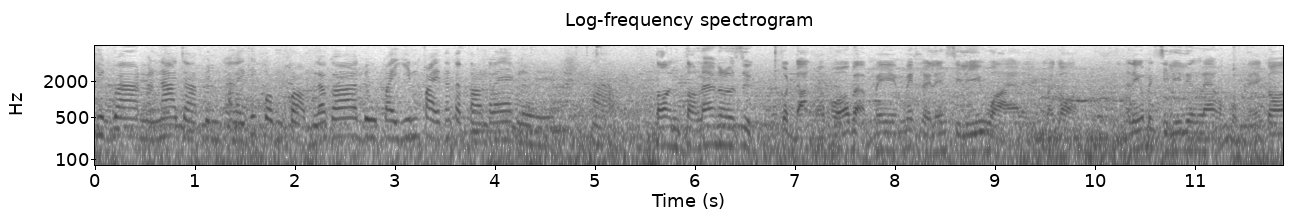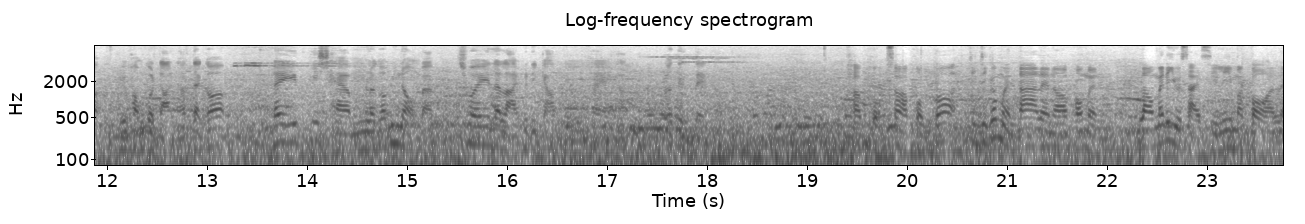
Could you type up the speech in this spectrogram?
คิดว่ามันน่าจะเป็นอะไรที่กลมกล่อม แล้วก็ดูไปยิ้มไปตั้งแต่ตอนแรกเลยค่ะ ตอนตอนแรกก็รู้สึกกดดันครับเพราะว่าแบบไม่ไม่เคยเล่นซีรีส์วายอะไรมาก่อน อันนี้ก็เป็นซีรีส์เรื่องแรกของผมเลยก็มีความกดดันครับแต่ก็ได้พี่แชมป์แล้วก็พี่หน่องแบบช่วยละลายพฤติกรรมนี้ให้ครับก็ตื่นเต้นครับ ครับผมสำหรับผมก็จริงๆก็เหมือนต้าเลยเนาะเพราะเหมือนเราไม่ได้อยู่สายซีรีส์มาก่อนอะไร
